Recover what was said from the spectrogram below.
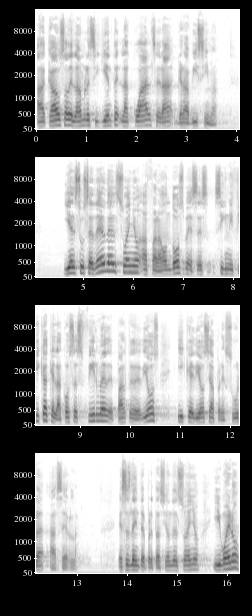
a causa del hambre siguiente, la cual será gravísima. Y el suceder del sueño a Faraón dos veces significa que la cosa es firme de parte de Dios y que Dios se apresura a hacerla. Esa es la interpretación del sueño. Y bueno,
